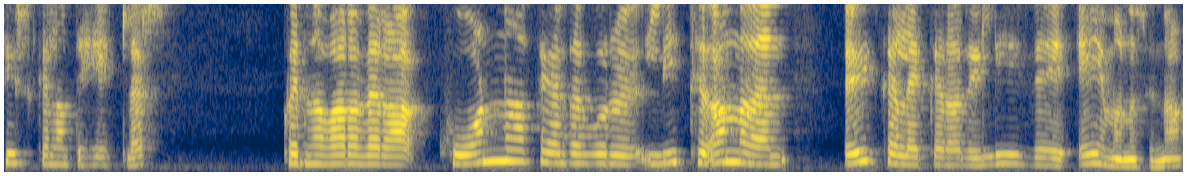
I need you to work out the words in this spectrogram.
Þískalandi Hitlers hvernig það var að vera kona þegar þær voru lítið annað en aukaleikarar í lífi eigimanna sinna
